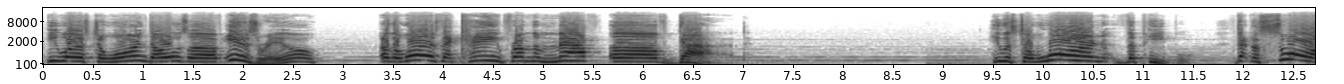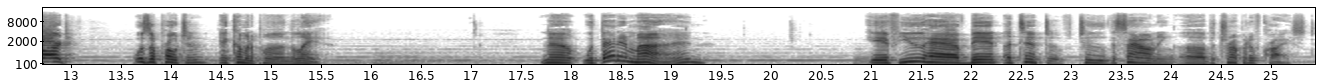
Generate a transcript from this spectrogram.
He was to warn those of Israel of the words that came from the mouth of God. He was to warn the people that the sword was approaching and coming upon the land. Now, with that in mind, if you have been attentive to the sounding of the trumpet of Christ,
